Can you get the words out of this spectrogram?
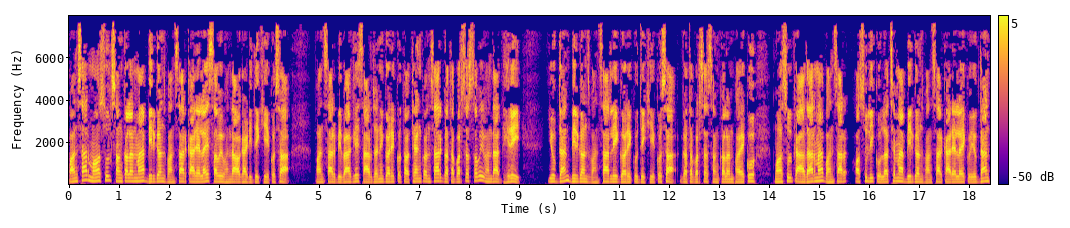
भन्सार महसुल संकलनमा वीरगंज भन्सार कार्यालय सबैभन्दा अगाडि देखिएको छ। भन्सार विभागले सार्वजनिक गरेको तथ्याङ्क अनुसार गत वर्ष सबैभन्दा धेरै योगदान वीरगंज भन्सारले गरेको देखिएको छ। गत वर्ष संकलन भएको महसुलका आधारमा भन्सार असुलीको लक्ष्यमा वीरगंज भन्सार कार्यालयको योगदान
